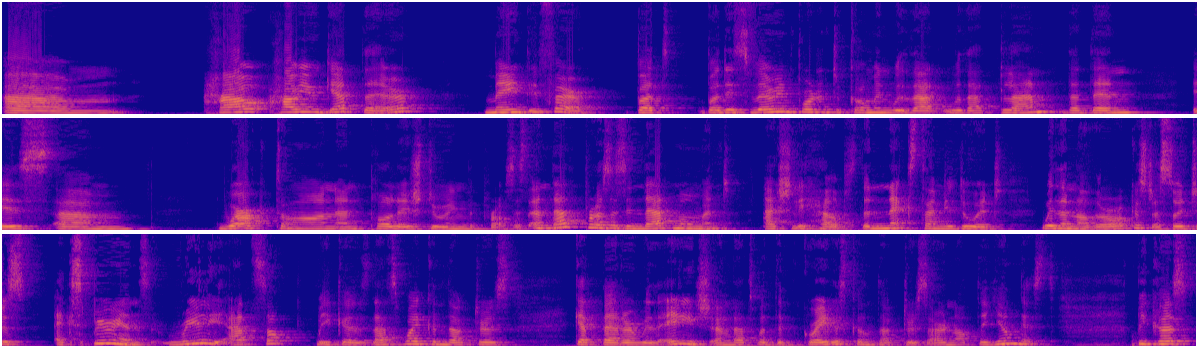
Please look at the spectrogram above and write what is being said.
Um, how how you get there may differ, but but it's very important to come in with that with that plan that then is um, worked on and polished during the process, and that process in that moment actually helps the next time you do it with another orchestra. So it just experience really adds up because that's why conductors get better with age and that's what the greatest conductors are not the youngest. Because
